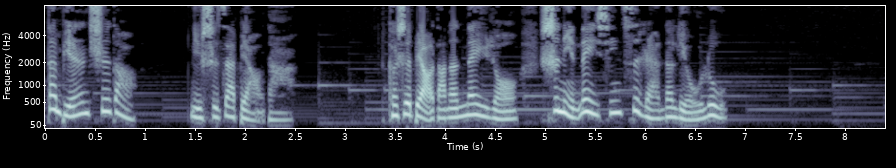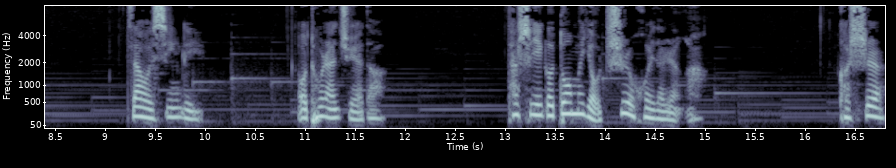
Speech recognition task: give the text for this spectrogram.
但别人知道你是在表达，可是表达的内容是你内心自然的流露。在我心里，我突然觉得。他是一个多么有智慧的人啊！可是，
